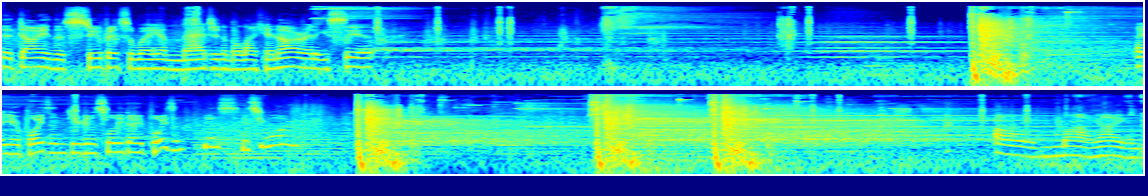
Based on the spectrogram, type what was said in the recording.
Gonna die in the stupidest way imaginable. I can already see it. Uh, you're poisoned. You're gonna slowly die of poison. Yes, yes you are. Oh my, I am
